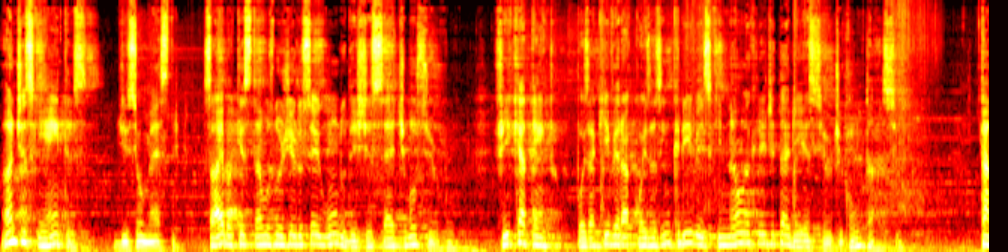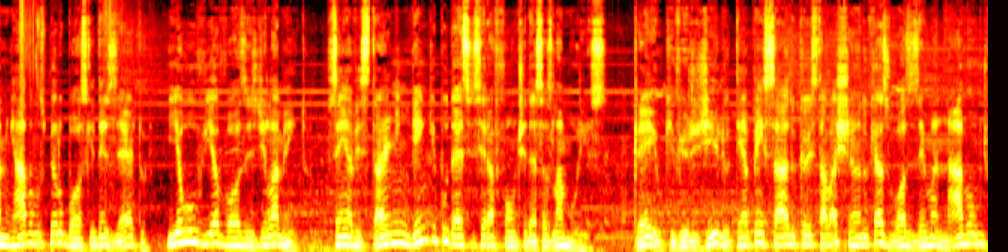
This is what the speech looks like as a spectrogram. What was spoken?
Antes que entres, disse o mestre, saiba que estamos no giro segundo deste sétimo círculo. Fique atento, pois aqui verá coisas incríveis que não acreditaria se eu te contasse. Caminhávamos pelo bosque deserto e eu ouvia vozes de lamento, sem avistar ninguém que pudesse ser a fonte dessas lamúrias. Creio que Virgílio tenha pensado que eu estava achando que as vozes emanavam de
